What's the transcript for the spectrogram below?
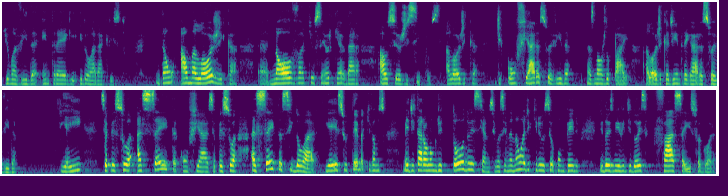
de uma vida entregue e doada a Cristo. Então, há uma lógica uh, nova que o Senhor quer dar aos seus discípulos, a lógica de confiar a sua vida nas mãos do Pai, a lógica de entregar a sua vida. E aí, se a pessoa aceita confiar, se a pessoa aceita se doar, e é esse o tema que vamos meditar ao longo de todo esse ano. Se você ainda não adquiriu o seu compêndio de 2022, faça isso agora.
